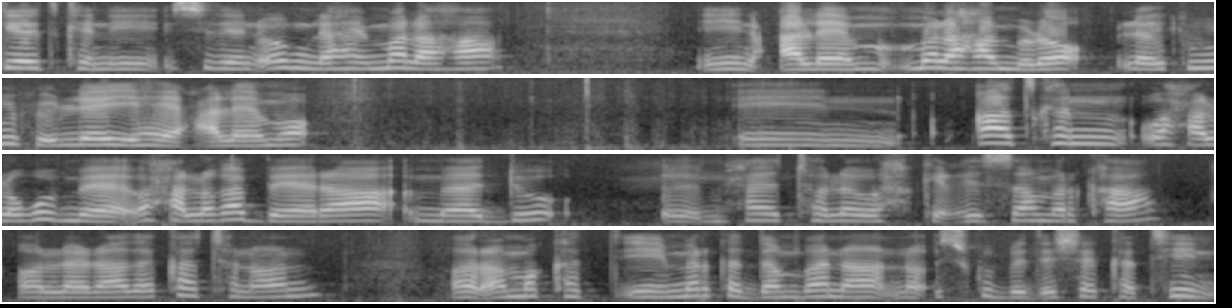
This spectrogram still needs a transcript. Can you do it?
geedkani sidaynu ognahay ma laha caleemo ma laha midho laakiin wuxuu leeyahay caleemo qaadkan waxaa laga beeraa maado maxay tole wax kicisa markaa oo la idhahdo catanon or ama marka dambena isku bedesha katiin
